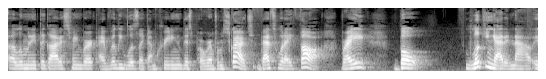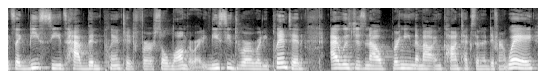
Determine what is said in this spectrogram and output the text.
Illuminate the Goddess framework. I really was like, I'm creating this program from scratch. That's what I thought, right? But looking at it now, it's like these seeds have been planted for so long already. These seeds were already planted. I was just now bringing them out in context in a different way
